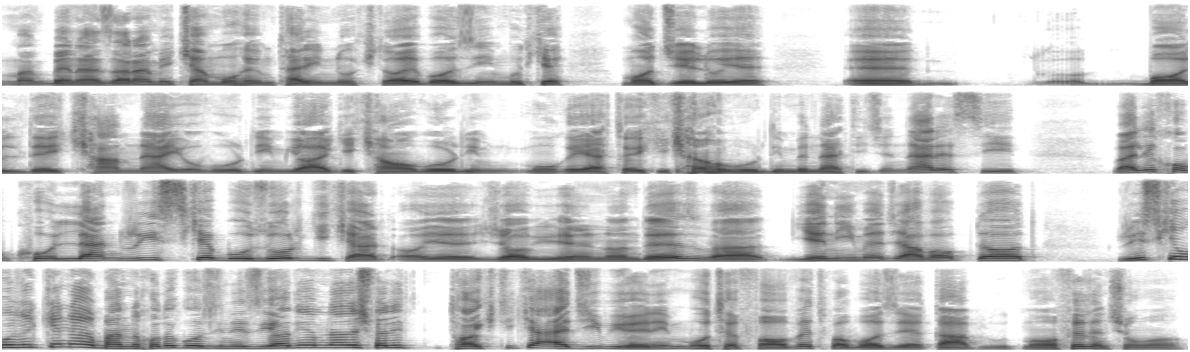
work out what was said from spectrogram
من به نظرم یکم مهمترین نکته های بازی این بود که ما جلوی بالده کم نیاوردیم یا اگه کم آوردیم موقعیت هایی که کم آوردیم به نتیجه نرسید. ولی خب کلا ریسک بزرگی کرد آیه جاوی هرناندز و یه نیمه جواب داد. ریسک بزرگ که نه بنده خدا گزینه زیادی هم نداشت ولی تاکتیک عجیبی یعنی متفاوت با بازی قبل بود. موافقین شما؟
